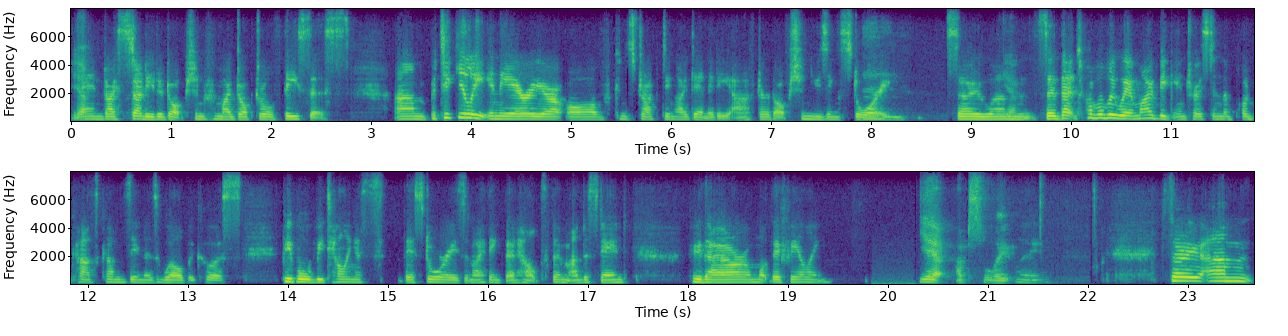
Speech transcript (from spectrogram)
Yep. And I studied adoption for my doctoral thesis. Um, particularly in the area of constructing identity after adoption using story. Mm. So, um, yeah. so that's probably where my big interest in the podcast comes in as well, because people will be telling us their stories, and I think that helps them understand who they are and what they're feeling. Yeah, absolutely. So, um,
